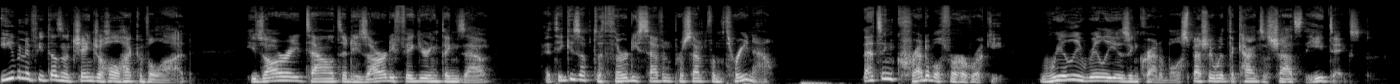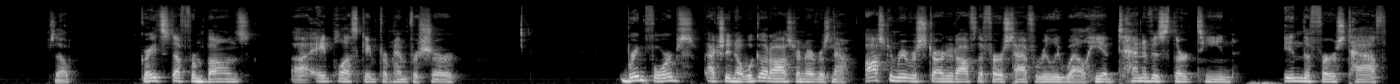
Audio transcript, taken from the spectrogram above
even if he doesn't change a whole heck of a lot. He's already talented, he's already figuring things out. I think he's up to 37% from three now. That's incredible for a rookie. Really, really is incredible, especially with the kinds of shots that he takes. So, great stuff from Bones. Uh, a plus game from him for sure. Bryn Forbes, actually, no, we'll go to Austin Rivers now. Austin Rivers started off the first half really well. He had 10 of his 13 in the first half.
